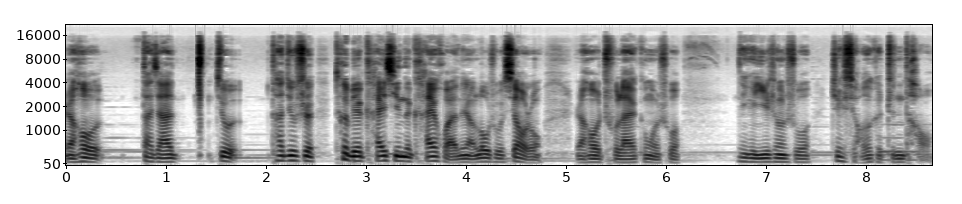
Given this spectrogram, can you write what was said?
然后大家就他就是特别开心的开怀的那样露出笑容，然后出来跟我说，那个医生说这小子可真淘，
